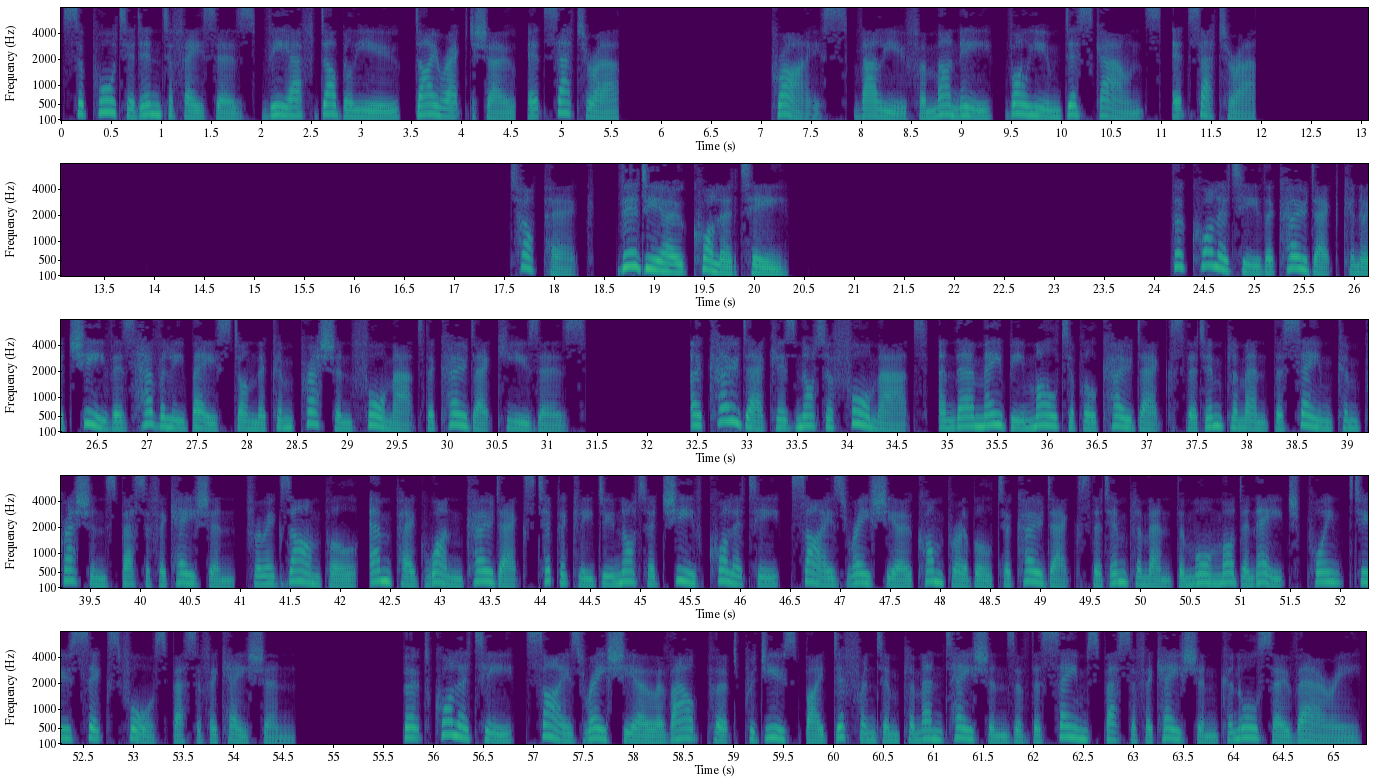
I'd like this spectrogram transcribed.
Supported interfaces VFW, DirectShow, etc. Price value for money, volume discounts, etc. Topic: Video quality. The quality the codec can achieve is heavily based on the compression format the codec uses. A codec is not a format, and there may be multiple codecs that implement the same compression specification, for example, MPEG-1 codecs typically do not achieve quality, size ratio comparable to codecs that implement the more modern H.264 specification but quality, size ratio of output produced by different implementations of the same specification can also vary.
